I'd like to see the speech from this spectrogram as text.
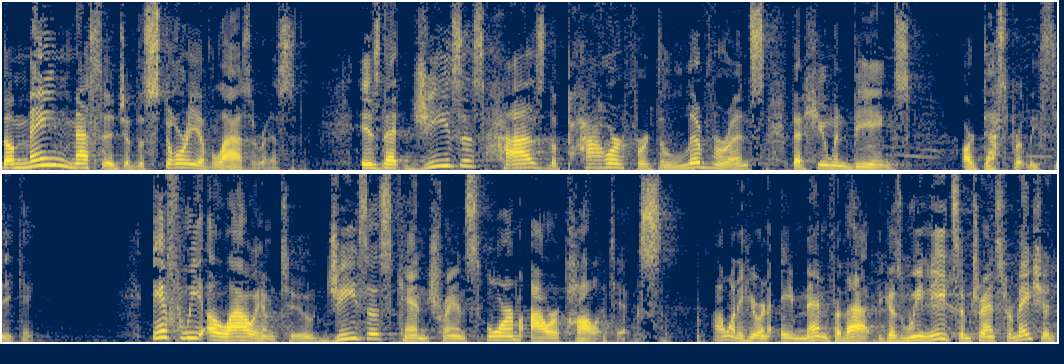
The main message of the story of Lazarus is that Jesus has the power for deliverance that human beings are desperately seeking. If we allow him to, Jesus can transform our politics. I want to hear an amen for that because we need some transformation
